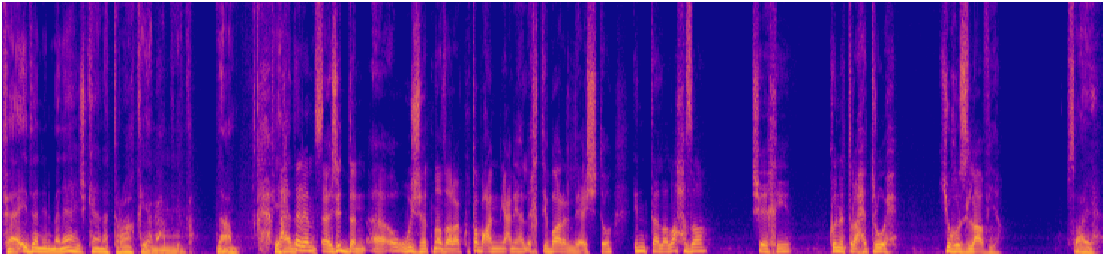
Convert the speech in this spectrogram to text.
فإذا المناهج كانت راقية الحقيقة. نعم. في هذا أحترم. آه، جدا آه، وجهة نظرك وطبعا يعني هالاختبار اللي عشته أنت للحظة شيخي كنت راح تروح يوغوسلافيا. صحيح.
